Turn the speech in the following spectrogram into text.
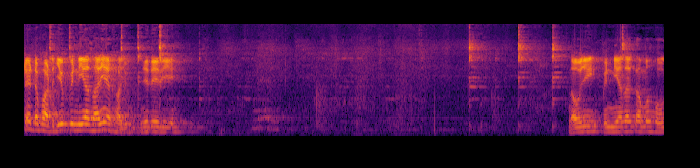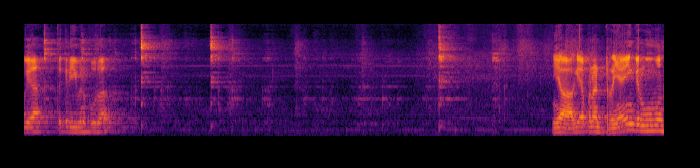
ਢਿੱਡ ਫਟ ਜੇ, ਪਿੰਨੀਆਂ ਸਾਰੀਆਂ ਖਾ ਜੂ, ਜੇ ਦੇ ਦਈਏ। ਲਓ ਜੀ, ਪਿੰਨੀਆਂ ਦਾ ਕੰਮ ਹੋ ਗਿਆ, ਤਕਰੀਬਨ ਪੂਰਾ। ਇਹ ਆ ਗਿਆ ਆਪਣਾ ਡਰਾਇੰਗ ਰੂਮ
